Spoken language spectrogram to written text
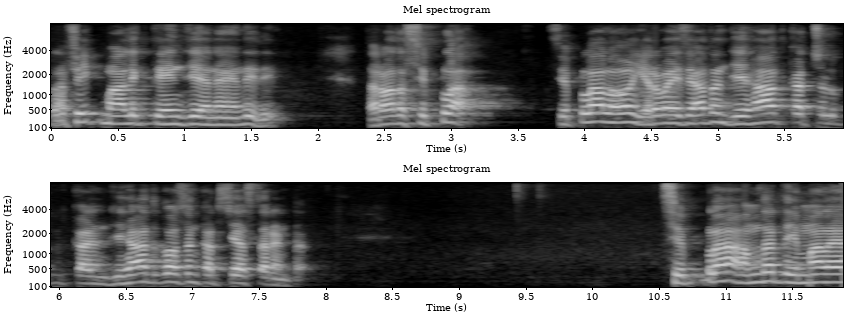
రఫీక్ మాలిక్ తేంజీ అనేది ఇది. తర్వాత సిప్లా. సిప్లాలో ఇరవై శాతం జిహాద్ ఖర్చులు జిహాద్ కోసం ఖర్చు చేస్తారంట. సిప్లా హందర్ద్ హిమాలయ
